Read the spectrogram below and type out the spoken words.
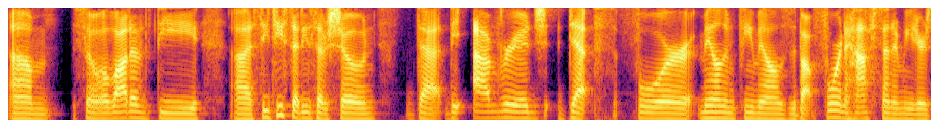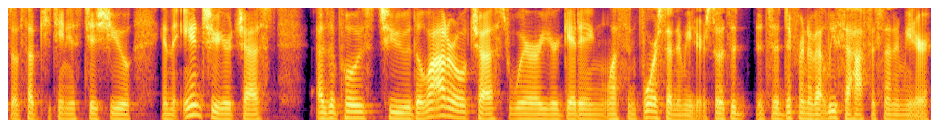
Um, so a lot of the uh, CT studies have shown that the average depth for male and females is about four and a half centimeters of subcutaneous tissue in the anterior chest, as opposed to the lateral chest where you're getting less than four centimeters. So it's a it's a difference of at least a half a centimeter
